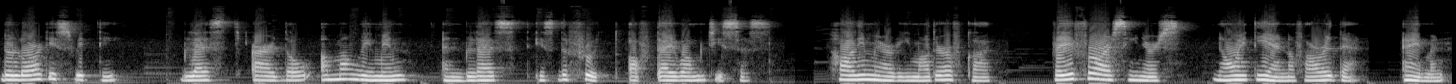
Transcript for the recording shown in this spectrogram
the Lord is with thee. Blessed art thou among women, and blessed is the fruit of thy womb, Jesus. Holy Mary, Mother of God, pray for our sinners, now at the end of our death. Amen.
